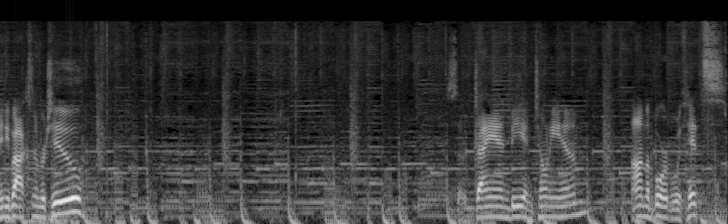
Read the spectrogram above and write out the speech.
Mini box number two. So Diane B and Tony M on the board with hits.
